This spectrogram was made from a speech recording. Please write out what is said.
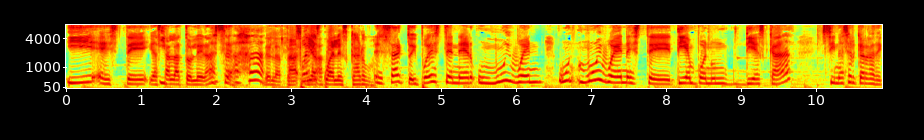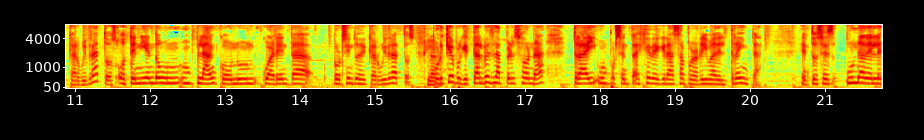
y este y hasta la tolerancia de la persona. y a cuáles cargos. Exacto, y puedes tener un muy buen un muy buen este tiempo en un 10K sin hacer carga de carbohidratos o teniendo un, plan con un 40% de carbohidratos. ¿Por qué? Porque tal vez la persona trae un porcentaje de grasa por arriba del 30. Entonces, una de, la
